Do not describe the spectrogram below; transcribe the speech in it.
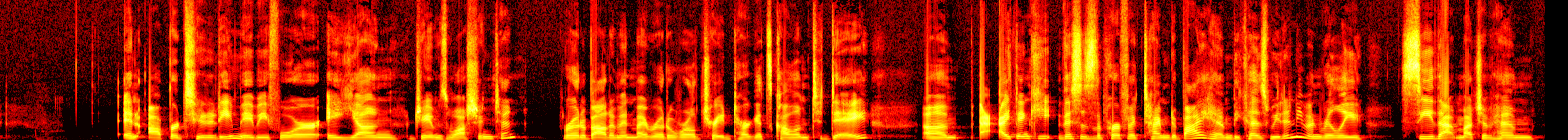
an opportunity maybe for a young James Washington. Wrote about him in my Roto World Trade Targets column today. Um, I- think he, this is the perfect time to buy him because we didn't even really see that much of him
